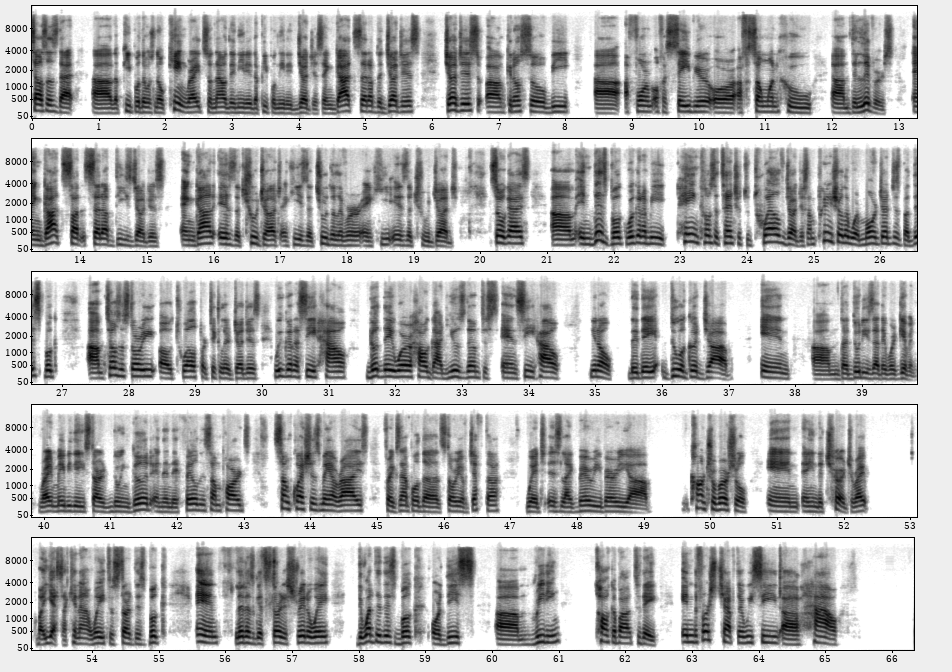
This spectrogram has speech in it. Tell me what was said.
tells us that uh, the people, there was no king, right? So now they needed, the people needed judges. And God set up the judges. Judges um, can also be uh, a form of a savior or of someone who um, delivers. And God set up these judges, and God is the true judge, and He's the true deliverer, and He is the true judge. So, guys, um, in this book, we're going to be paying close attention to 12 judges. I'm pretty sure there were more judges, but this book um, tells the story of 12 particular judges. We're going to see how good they were, how God used them to, and see how, you know, they, they do a good job in um, the duties that they were given, right? Maybe they started doing good and then they failed in some parts. Some questions may arise. For example, the story of Jephthah, which is like very, very uh, controversial in, in the church, right? But yes, I cannot wait to start this book. And let us get started straight away. What did this book or this um, reading talk about today? In the first chapter, we see uh, how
